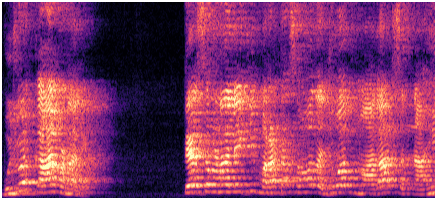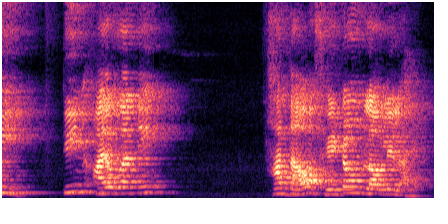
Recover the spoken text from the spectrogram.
भुजबळ काय म्हणाले? ते असं म्हणाले की मराठा समाज अजिबात मागास नाही. तीन आयोगांनी हा दावा फेटाळून लावलेला आहे.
